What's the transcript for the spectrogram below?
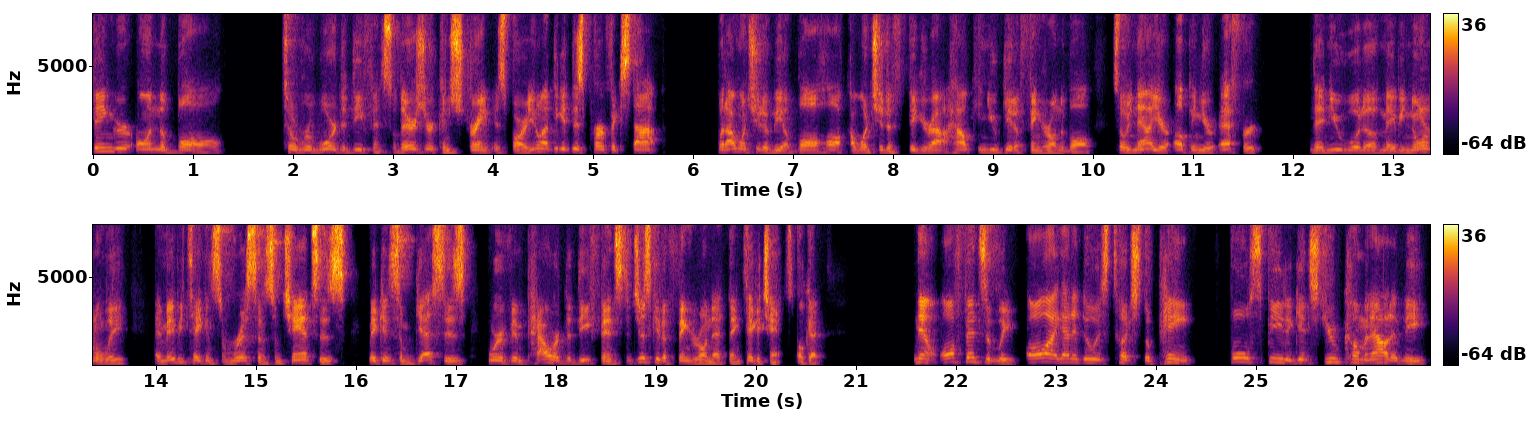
finger on the ball to reward the defense. So there's your constraint as far. You don't have to get this perfect stop but I want you to be a ball hawk. I want you to figure out how can you get a finger on the ball. So now you're upping your effort than you would have maybe normally, and maybe taking some risks and some chances, making some guesses where have empowered the defense to just get a finger on that thing, take a chance. Okay. Now, offensively, all I got to do is touch the paint full speed against you coming out at me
